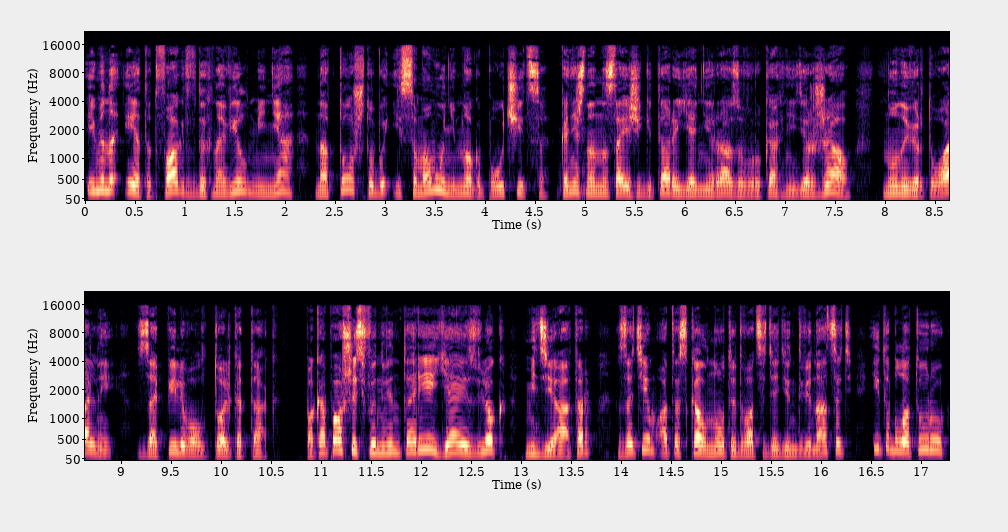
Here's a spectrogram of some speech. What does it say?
Именно этот факт вдохновил меня на то, чтобы и самому немного поучиться. Конечно, настоящей гитары я ни разу в руках не держал, но на виртуальной запиливал только так. Покопавшись в инвентаре, я извлек медиатор, затем отыскал ноты 2112 и табулатуру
